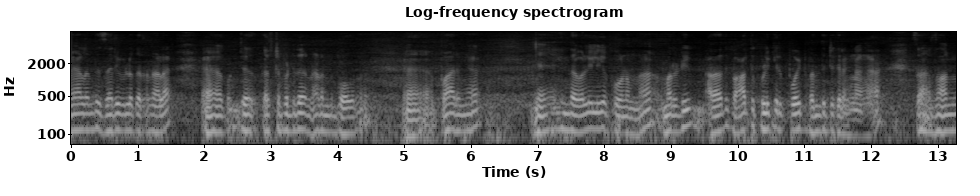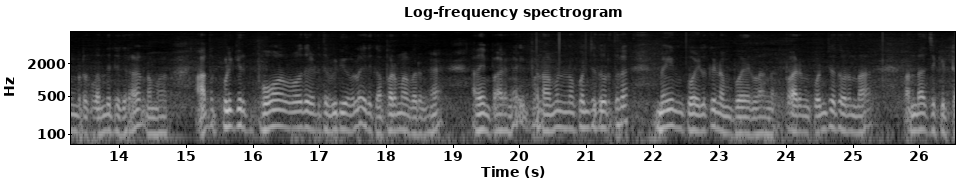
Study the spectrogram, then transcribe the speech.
மேலேருந்து சரிவு இருக்கிறதுனால கொஞ்சம் கஷ்டப்பட்டு தான் நடந்து போகணும். பாருங்கள் இந்த வழியிலேயே போனோம்னா மறுபடியும் அதாவது பார்த்து குளிக்கிறதுக்கு போயிட்டு வந்துட்டுருக்குறேங்க நாங்கள் சா சாமி கும்பிட்றதுக்கு வந்துட்டு இருக்கிறோம் நம்ம ஆற்று குளிக்கிறதுக்கு போகும்போது எடுத்த வீடியோவில் இதுக்கப்புறமா வருங்க. அதையும் பாருங்கள் இப்போ நாம் இன்னும் கொஞ்சம் தூரத்தில் மெயின் கோயிலுக்கு நம்ம போயிடலாங்க பாருங்கள் கொஞ்சம் தூரம் தான் வந்தாச்சு கிட்ட.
